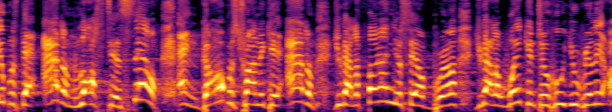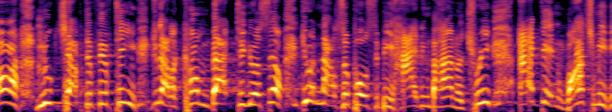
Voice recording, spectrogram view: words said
it was that Adam lost himself, and God was trying to get Adam. You got to find yourself, bro. You got to awaken to who you really are. Luke chapter 15. You got to come back to yourself. You're not supposed to be hiding behind a tree. I didn't watch me.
